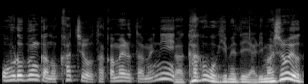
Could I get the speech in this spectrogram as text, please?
お風呂文化の価値を高めるために覚悟を決めてやりましょうよ。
